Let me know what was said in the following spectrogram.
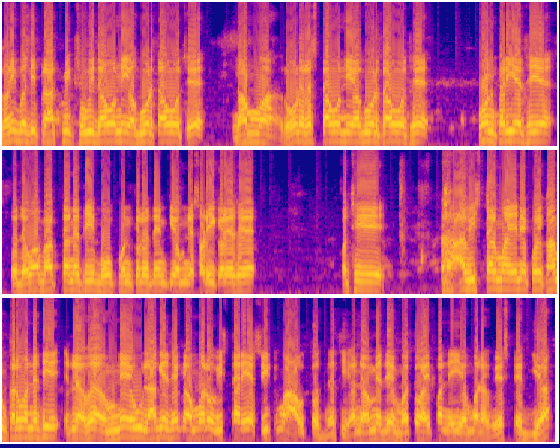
ઘણી બધી પ્રાથમિક સુવિધાઓની અગવડતાઓ છે, ગામમાં રોડ રસ્તાઓની અગવડતાઓ છે, ફોન કરીએ છીએ, તો જવાબ આપતા નથી, બહુ ફોન કર્યો તેમ કે અમને સડી કરે છે. પછી આ વિસ્તારમાં એને કોઈ કામ કરવા નથી. એટલે હવે અમને એવું લાગે છે કે અમારો વિસ્તાર એ સીટમાં આવતો જ નથી. અને અમે જે મતો આપ્યા ને એ અમારા વેસ્ટેજ ગયા.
